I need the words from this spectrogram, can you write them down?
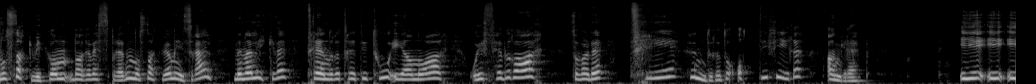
Nå snakker vi ikke om bare Vestbredden, nå snakker vi om Israel. Men allikevel 332 i januar. Og i februar så var det 384 angrep. I, i,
